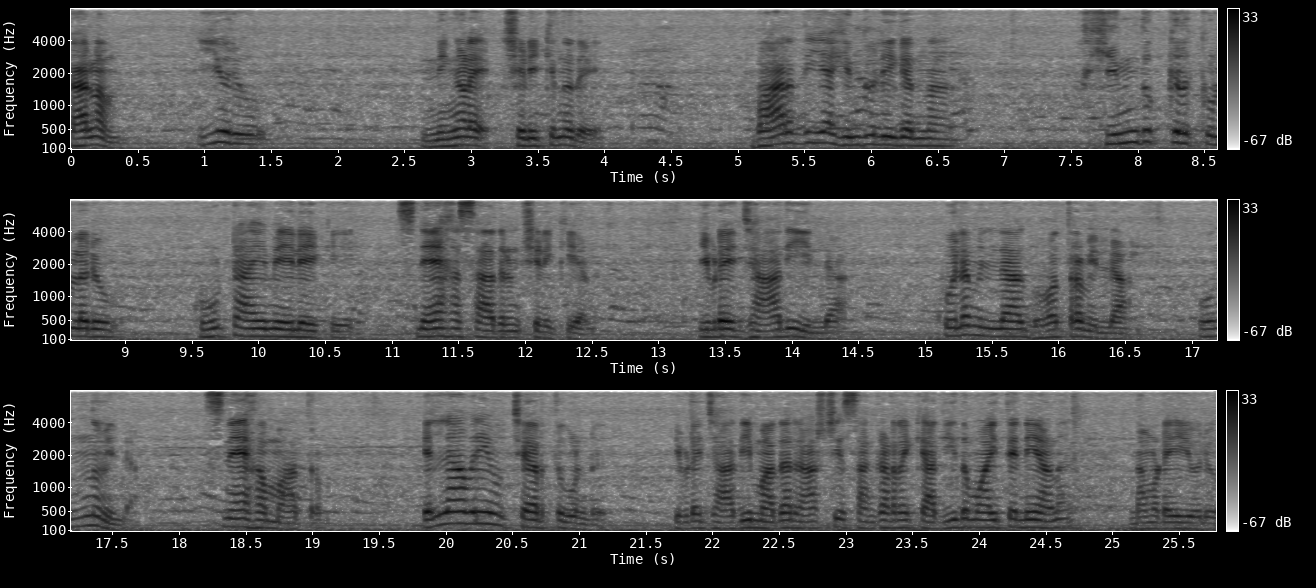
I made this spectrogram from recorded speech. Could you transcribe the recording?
കാരണം ഈ ഒരു നിങ്ങളെ ക്ഷണിക്കുന്നത് ഭാരതീയ ഹിന്ദു ലീഗ് എന്ന ഹിന്ദുക്കൾക്കുള്ളൊരു കൂട്ടായ്മയിലേക്ക് സ്നേഹസാധനം ക്ഷണിക്കുകയാണ്. ഇവിടെ ജാതിയില്ല കുലമില്ല ഗോത്രമില്ല ഒന്നുമില്ല. സ്നേഹം മാത്രം. എല്ലാവരെയും ചേർത്തുകൊണ്ട് ഇവിടെ ജാതി മത രാഷ്ട്രീയ സംഘടനയ്ക്ക് അതീതമായി തന്നെയാണ് നമ്മുടെ ഈ ഒരു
